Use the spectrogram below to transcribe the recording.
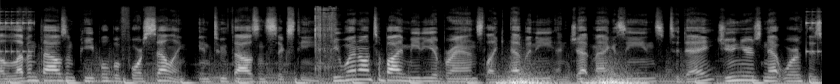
11,000 people before selling in 2016. He went on to buy media brands like Ebony and Jet magazines. Today, Junior's net worth is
